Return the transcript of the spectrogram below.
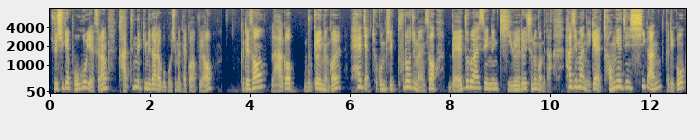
주식의 보호 예수랑 같은 느낌이다라고 보시면 될 것 같고요. 그래서 락업 묶여 있는 걸 해제 조금씩 풀어주면서 매도를 할 수 있는 기회를 주는 겁니다. 하지만 이게 정해진 시간 그리고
